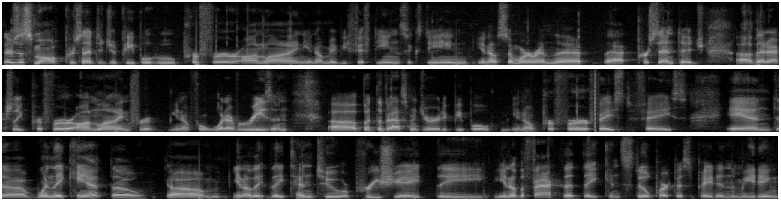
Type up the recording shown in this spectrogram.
there's a small percentage of people who prefer online, you know, maybe 15, 16, you know, somewhere in the, that percentage uh, that actually prefer online for, you know, for whatever reason. Uh, but the vast majority of people, you know, prefer face to face. And uh, when they can't, though, um, you know, they, they tend to appreciate the, you know, the fact that they can still participate in the meeting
